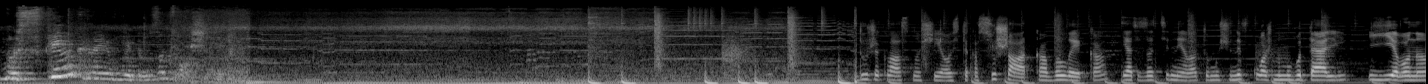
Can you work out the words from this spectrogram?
морським краєвидом. Запрошую. Дуже класно, ще є ось така сушарка велика. Я це зацінила, тому що не в кожному готелі є вона.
